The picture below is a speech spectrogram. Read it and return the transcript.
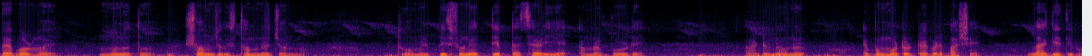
ব্যবহার হয় মূলত সংযোগ স্থাপনের জন্য। তো আমরা পিছনের টেপটা ছাড়িয়ে আমরা বোর্ডে আর্ডুনো এবং মোটর ড্রাইভারের পাশে লাগিয়ে দিব।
